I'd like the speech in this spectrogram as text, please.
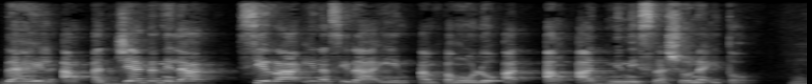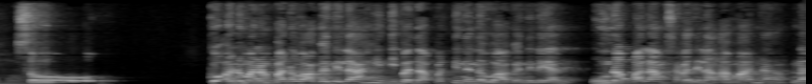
dahil ang agenda nila, sirain ang sirain ang Pangulo at ang administrasyon na ito. So, kung ano man ang panawagan nila, hindi ba dapat tinanawagan nila yan? Una pa lang sa kanilang ama na, na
